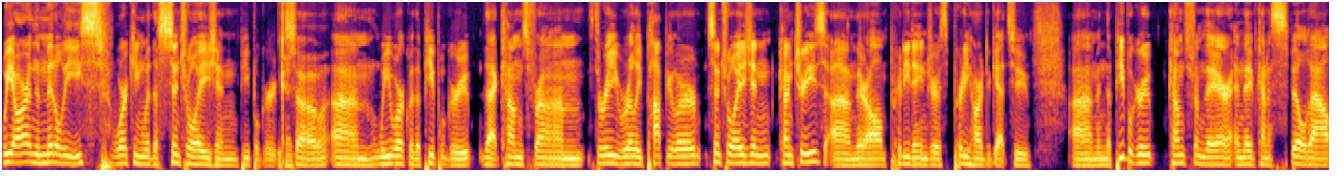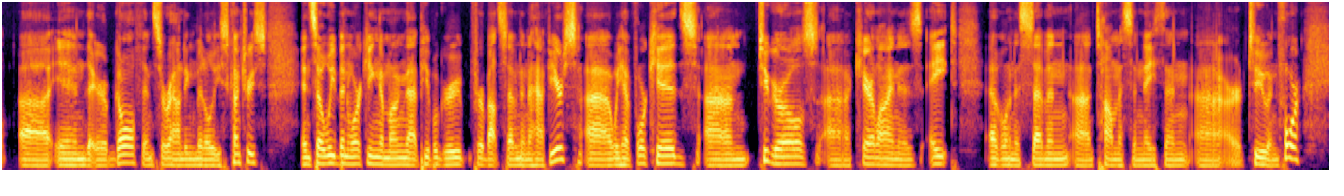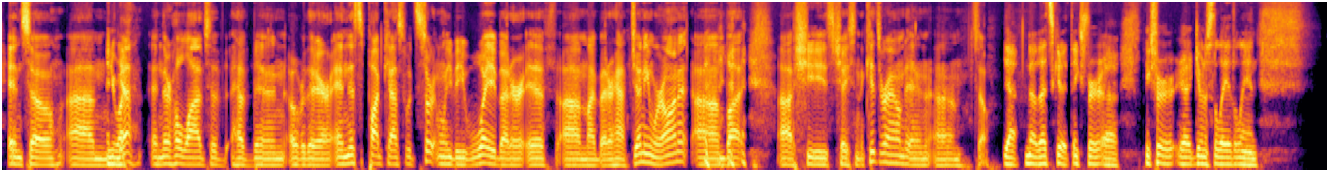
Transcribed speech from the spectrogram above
we are in the Middle East working with a Central Asian people group. Okay. So um, we work with a people group that comes from three really popular Central Asian countries. Um, they're all pretty dangerous, pretty hard to get to. Um, and the people group comes from there, and they've kind of spilled out uh, in the Arab Gulf and surrounding Middle East countries. And so we've been working among that people group for about seven and a half years. Uh, we have four kids, um, two girls. Uh, Caroline is eight, Evelyn is seven, uh, Thomas and Nathan uh, are two and four. And so, um, and yeah, and their whole lives have, have been over there. And this podcast would certainly be way better if uh, my better half Jenny were on it. Um, but uh, she's chasing the kids around, and um, so yeah, no, that's good. Thanks for thanks for giving us the lay of the land.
